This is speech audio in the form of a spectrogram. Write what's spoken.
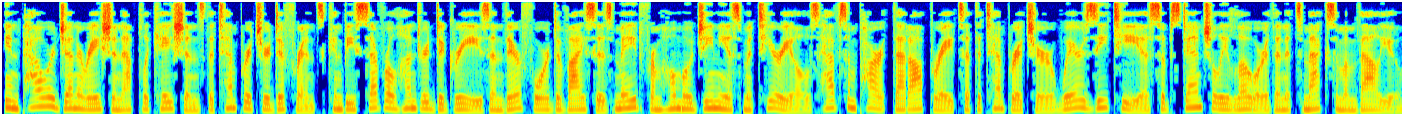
In power generation applications the temperature difference can be several hundred degrees and therefore devices made from homogeneous materials have some part that operates at the temperature where ZT is substantially lower than its maximum value.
